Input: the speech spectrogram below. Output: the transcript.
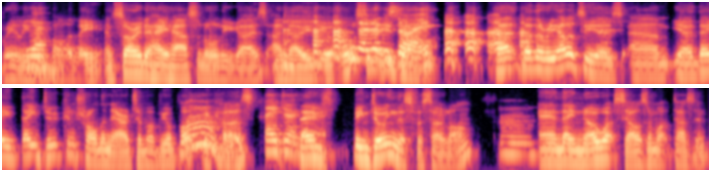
really yeah. do bother me. And sorry to Hay House and all you guys. I know you're awesome. no, don't be sorry. but, but, the reality is, um, you know, they they do control the narrative of your book mm, because they do. They've been doing this for so long, mm. and they know what sells and what doesn't.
